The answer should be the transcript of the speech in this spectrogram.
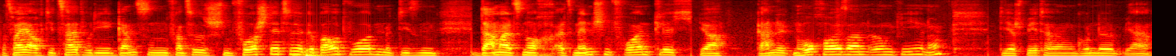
Das war ja auch die Zeit, wo die ganzen französischen Vorstädte gebaut wurden, mit diesen damals noch als menschenfreundlich ja, gehandelten Hochhäusern irgendwie, ne? die ja später im Grunde ja,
